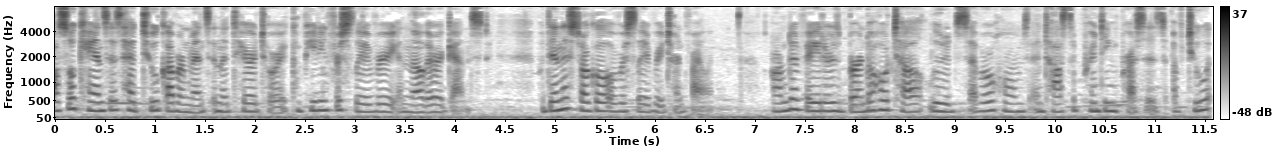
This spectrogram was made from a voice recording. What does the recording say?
Also, Kansas had two governments in the territory competing for slavery and the other against. But then the struggle over slavery turned violent. Armed invaders burned a hotel, looted several homes, and tossed the printing presses of two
